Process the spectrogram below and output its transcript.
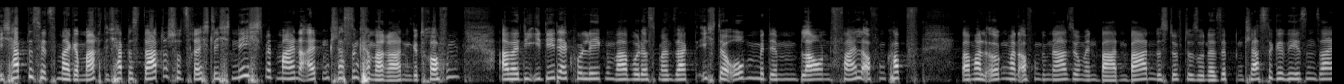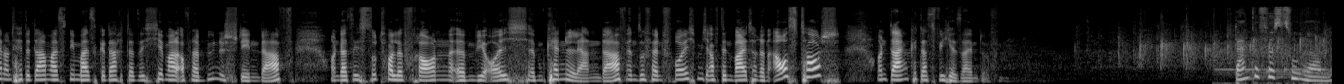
Ich habe das jetzt mal gemacht. Ich habe das datenschutzrechtlich nicht mit meinen alten Klassenkameraden getroffen, aber die Idee der Kollegen war wohl, dass man sagt, ich da oben mit dem blauen Pfeil auf dem Kopf war mal irgendwann auf dem Gymnasium in Baden-Baden, das dürfte so in der siebten Klasse gewesen sein und hätte damals niemals gedacht, dass ich hier mal auf einer Bühne stehen darf und dass ich so tolle Frauen ähm, wie euch ähm, kennenlernen darf. Insofern freue ich mich auf den weiteren Austausch und danke, dass wir hier sein dürfen. Danke fürs Zuhören.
